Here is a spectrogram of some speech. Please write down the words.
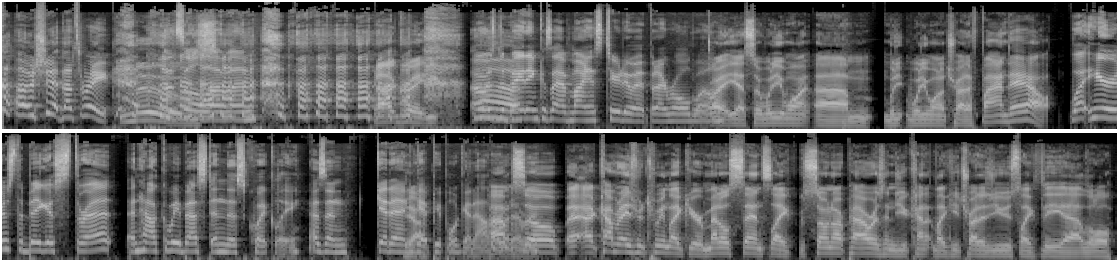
oh shit, that's right. Move. That's an 11. uh, great. I was debating because I have minus two to it, but I rolled well. all right, yeah. So what do you want? Um, what do you, what do you want to try to find out? What here is the biggest threat, and how can we best end this quickly? As in, get in, Yeah. get people, get out, or Um, whatever. so a, a combination between like your metal sense, like sonar powers, and you kind of like you try to use like the uh, little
